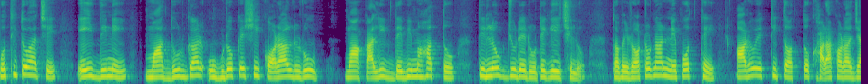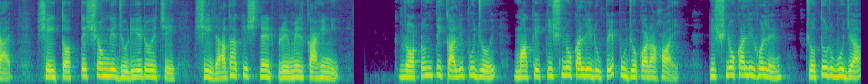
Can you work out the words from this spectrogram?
কথিত আছে, এই দিনেই মা দুর্গার উগ্রকেশী করাল রূপ মা কালীর দেবী মাহাত্ম্য তিলক জুড়ে রটে গিয়েছিল। তবে রটনার নেপথ্যে আরও একটি তত্ত্ব খাড়া করা যায়। সেই তত্ত্বের সঙ্গে জড়িয়ে রয়েছে শ্রী রাধাকৃষ্ণের প্রেমের কাহিনী। রটন্তী কালী পুজোয় মাকে কৃষ্ণকালী রূপে পুজো করা হয়। কৃষ্ণকালী হলেন চতুর্ভুজা,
